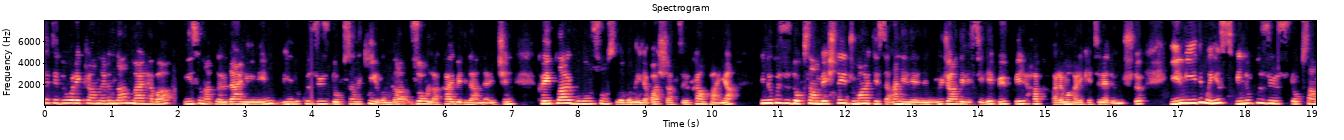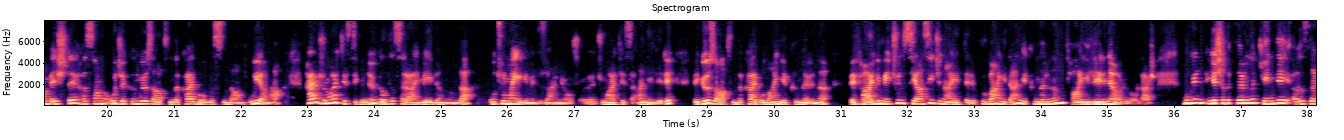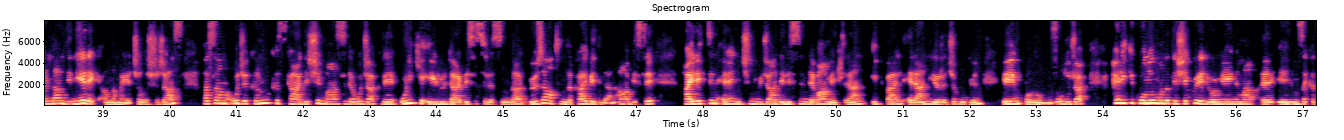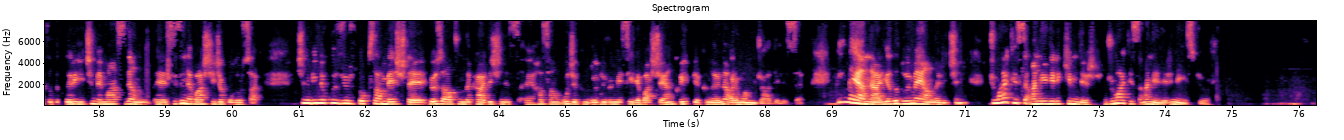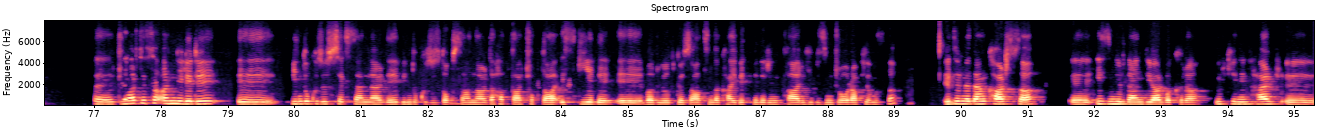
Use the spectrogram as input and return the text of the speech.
Gazete Duvar ekranlarından merhaba. İnsan Hakları Derneği'nin 1992 yılında zorla kaybedilenler için kayıplar bulunsun sloganıyla başlattığı kampanya 1995'te cumartesi annelerinin mücadelesiyle büyük bir hak arama hareketine dönüştü. 27 Mayıs 1995'te Hasan Ocak'ın gözaltında kaybolmasından bu yana her cumartesi günü Galatasaray Meydanı'nda oturma eylemi düzenliyor e, cumartesi anneleri ve gözaltında kaybolan yakınlarını ve faili meçhul siyasi cinayetlere kurban giden yakınlarının faillerini arıyorlar. Bugün yaşadıklarını kendi ağızlarından dinleyerek anlamaya çalışacağız. Hasan Ocak'ın kız kardeşi Maside Ocak ve 12 Eylül darbesi sırasında gözaltında kaybedilen abisi Hayrettin Eren için mücadelesini devam ettiren İkbal Eren Yarıcı bugün yayın konuğumuz olacak. Her iki konuğuma da teşekkür ediyorum yayınıma, e, yayınımıza katıldıkları için ve Maside Hanım e, sizinle başlayacak olursak. Şimdi 1995'te gözaltında kardeşiniz e, Hasan Ocak'ın öldürülmesiyle başlayan kayıp yakınlarını arama mücadelesi. Bilmeyenler ya da duymayanlar için Cumartesi anneleri kimdir? Cumartesi anneleri ne istiyor? Cumartesi anneleri 1980'lerde, 1990'larda hatta çok daha eskiye de e, varıyoruz gözaltında kaybetmelerin tarihi bizim coğrafyamızda. Evet. Edirne'den Kars'a, e, İzmir'den Diyarbakır'a, ülkenin her e,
